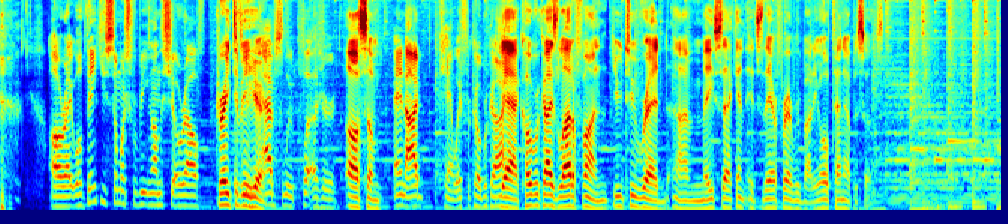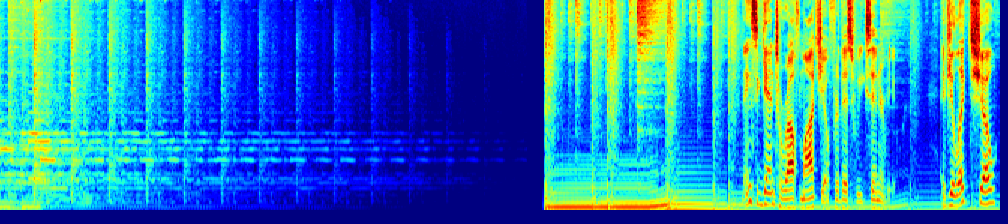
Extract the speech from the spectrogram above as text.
All right. Well, thank you so much for being on the show, Ralph. Great to be here. an absolute pleasure, Awesome. and I can't wait for Cobra Kai. Yeah, Cobra Kai is a lot of fun. YouTube Red, um, May 2nd. It's there for everybody, all 10 episodes. Thanks again to Ralph Macchio for this week's interview. If you liked the show,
